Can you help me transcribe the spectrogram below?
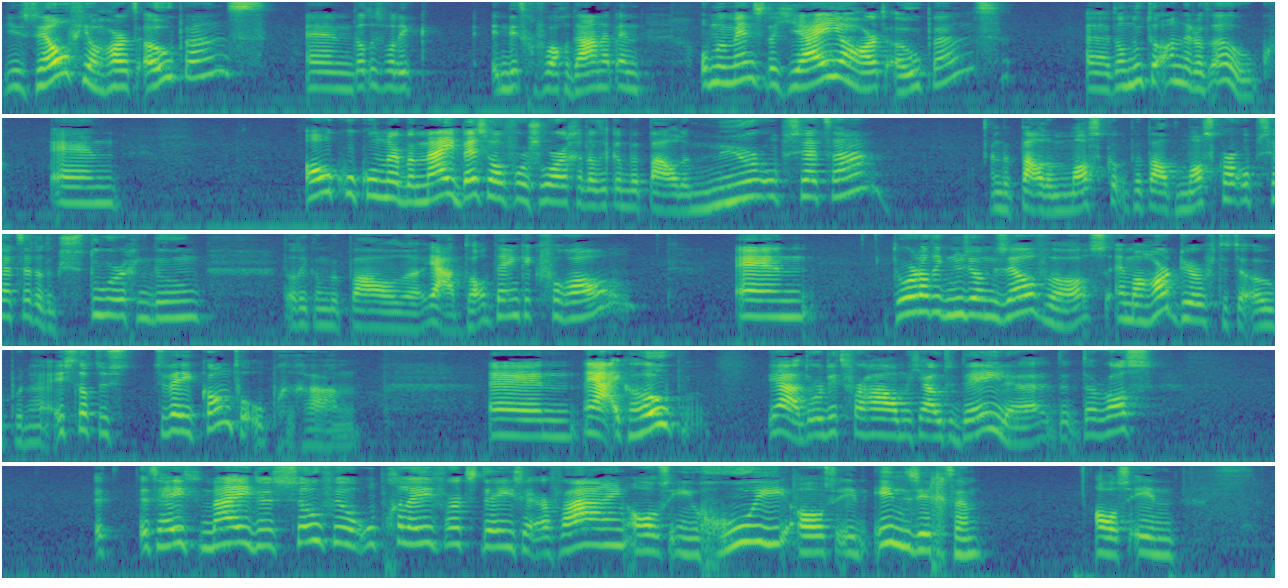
je zelf je hart opent, en dat is wat ik in dit geval gedaan heb. En op het moment dat jij je hart opent, uh, dan doet de ander dat ook. En alcohol kon er bij mij best wel voor zorgen dat ik een bepaalde muur opzette. Een bepaalde masker, bepaald masker opzette. Dat ik stoer ging doen. Dat ik een bepaalde. Ja, dat denk ik vooral. En doordat ik nu zo mezelf was en mijn hart durfde te openen, is dat dus twee kanten opgegaan. En nou ja, ik hoop ja, door dit verhaal met jou te delen, er was. Het, het heeft mij dus zoveel opgeleverd, deze ervaring, als in groei, als in inzichten, als in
